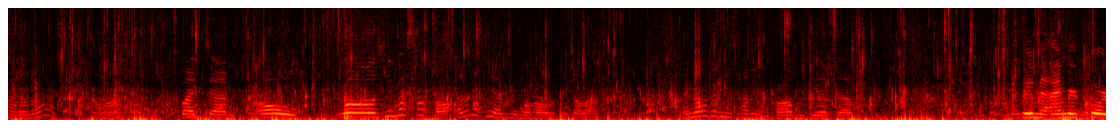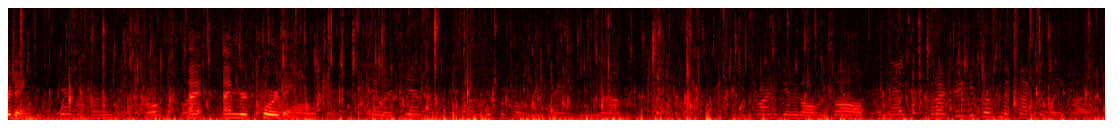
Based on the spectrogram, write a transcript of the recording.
I don't know. Uh-huh. But, um, oh, well, he must have, I don't know if he has any more holidays. I'll ask him. I know that he's having problems. He has, um, Wait a minute, I'm recording. he has a hernia. Oh, what? I, I'm recording. Oh, okay. Anyways, he has some difficulties and he, um, he's trying to get it all resolved. And then, but I think it doesn't affect him when he kayaks.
